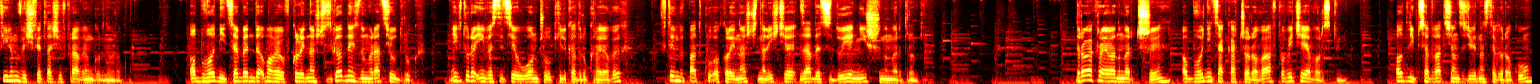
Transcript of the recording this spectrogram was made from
Film wyświetla się w prawym górnym rogu. Obwodnice będę omawiał w kolejności zgodnej z numeracją dróg. Niektóre inwestycje łączą kilka dróg krajowych, w tym wypadku o kolejności na liście zadecyduje niższy numer drogi. Droga krajowa numer 3, obwodnica Kaczorowa w powiecie jaworskim. Od lipca 2019 roku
